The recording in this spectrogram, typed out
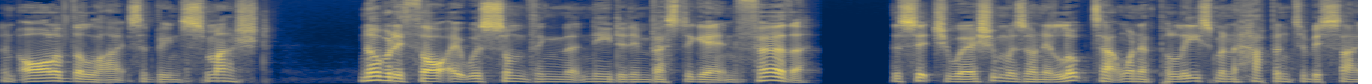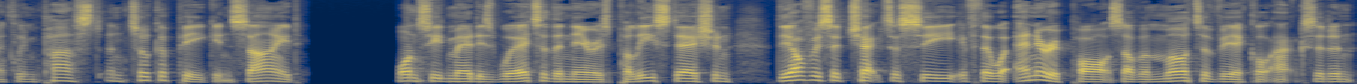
and all of the lights had been smashed. Nobody thought it was something that needed investigating further. The situation was only looked at when a policeman happened to be cycling past and took a peek inside. Once he'd made his way to the nearest police station, the officer checked to see if there were any reports of a motor vehicle accident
